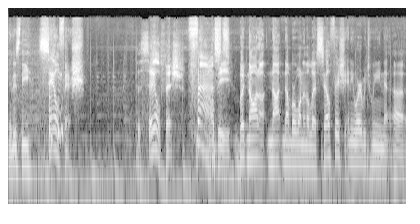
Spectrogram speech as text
It is the sailfish. The sailfish. Fast, but not uh, not number one on the list. Sailfish anywhere between uh,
